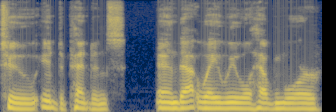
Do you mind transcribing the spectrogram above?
to independence, and that way we will have more,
